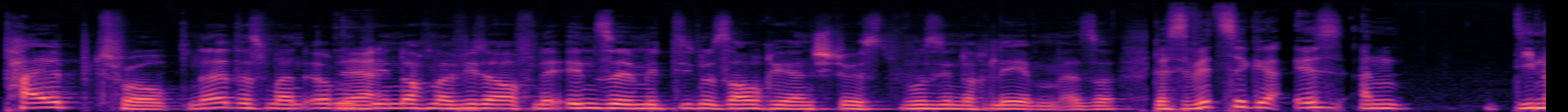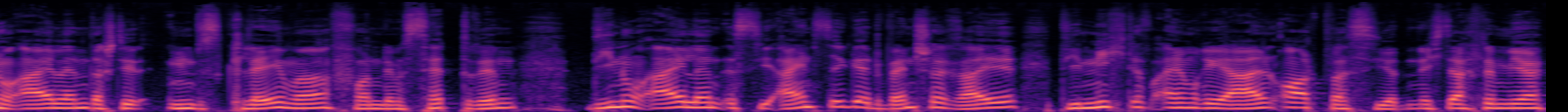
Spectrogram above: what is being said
Pulp-Trope, ne? Dass man irgendwie Ja. noch nochmal wieder auf eine Insel mit Dinosauriern stößt, wo sie noch leben. Also, Das Witzige ist an Dino Island, da steht im Disclaimer von dem Set drin, Dino Island ist die einzige Adventure-Reihe, die nicht auf einem realen Ort basiert. Und ich dachte mir,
